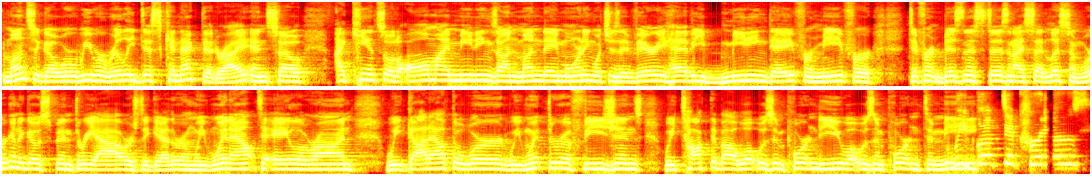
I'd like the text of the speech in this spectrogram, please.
months ago where we were really disconnected, right? And so I canceled all my meetings on Monday morning, which is a very heavy meeting day for me for different businesses. And I said, listen, we're going to go spend three hours together. And we went out to Aileron. We got out the word. We went through Ephesians. We talked about what was important to you, what was important to me. We booked a cruise.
